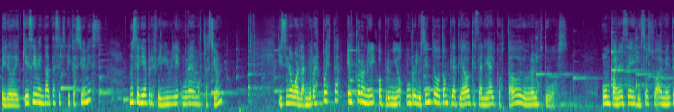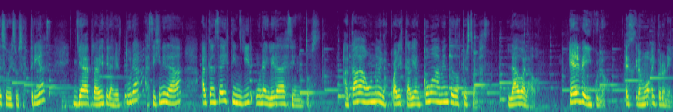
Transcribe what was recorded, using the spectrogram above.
¿Pero de qué sirven tantas explicaciones? ¿No sería preferible una demostración? Y sin aguardar mi respuesta, el coronel oprimió un reluciente botón plateado que salía al costado de uno de los tubos. Un panel se deslizó suavemente sobre sus estrías y a través de la abertura así generada alcancé a distinguir una hilera de asientos, a cada uno de los cuales cabían cómodamente dos personas, lado a lado. El vehículo, exclamó el coronel.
